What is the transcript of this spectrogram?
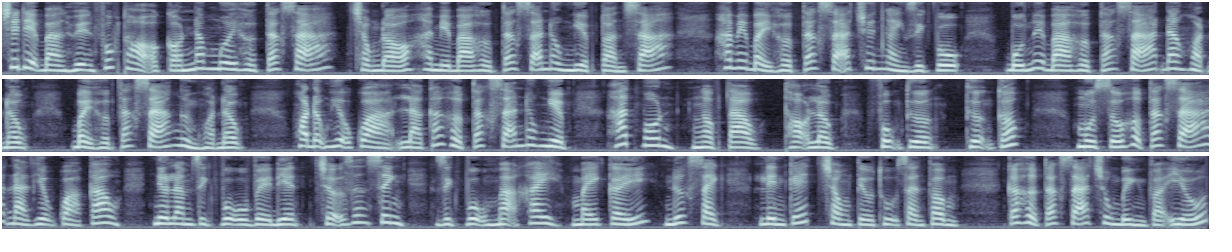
Trên địa bàn huyện Phúc Thọ có 50 hợp tác xã, trong đó 23 hợp tác xã nông nghiệp toàn xã, 27 hợp tác xã chuyên ngành dịch vụ, 43 hợp tác xã đang hoạt động, 7 hợp tác xã ngừng hoạt động. Hoạt động hiệu quả là các hợp tác xã nông nghiệp Hát Môn, Ngọc Tào, Thọ Lộc, Phụng Thượng, Thượng Cốc. Một số hợp tác xã đạt hiệu quả cao nhờ làm dịch vụ về điện, chợ dân sinh, dịch vụ mạ khay, máy cấy, nước sạch, liên kết trong tiêu thụ sản phẩm. Các hợp tác xã trung bình và yếu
